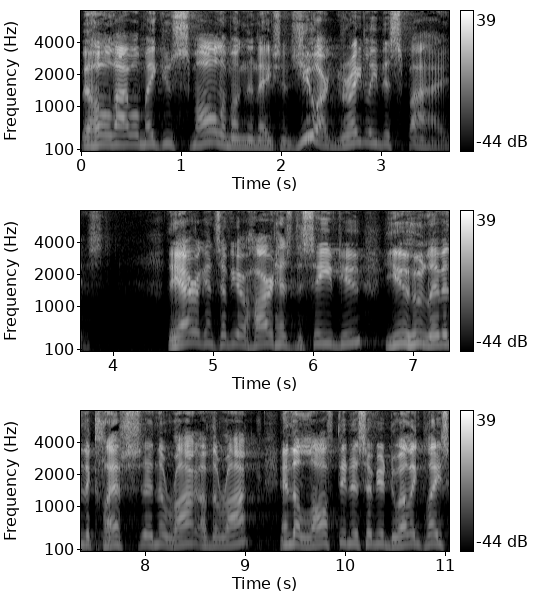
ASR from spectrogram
Behold, I will make you small among the nations. You are greatly despised. The arrogance of your heart has deceived you, you who live in the clefts in the rock of the rock, and the loftiness of your dwelling place,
